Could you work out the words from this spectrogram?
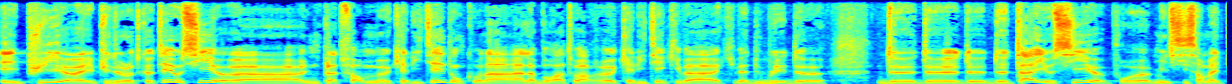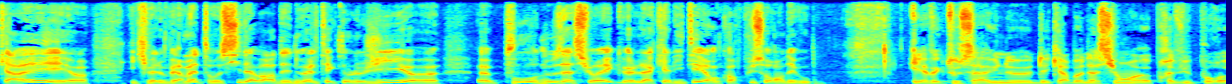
Et puis, euh, et puis de l'autre côté aussi, euh, une plateforme qualité. Donc on a un laboratoire qualité qui va, qui va doubler de, de, de, de, de taille aussi pour 1600 mètres carrés et, et, qui va nous permettre aussi d'avoir des nouvelles technologies pour nous assurer que la qualité est encore plus au rendez-vous. Et avec tout ça, une décarbonation prévue pour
